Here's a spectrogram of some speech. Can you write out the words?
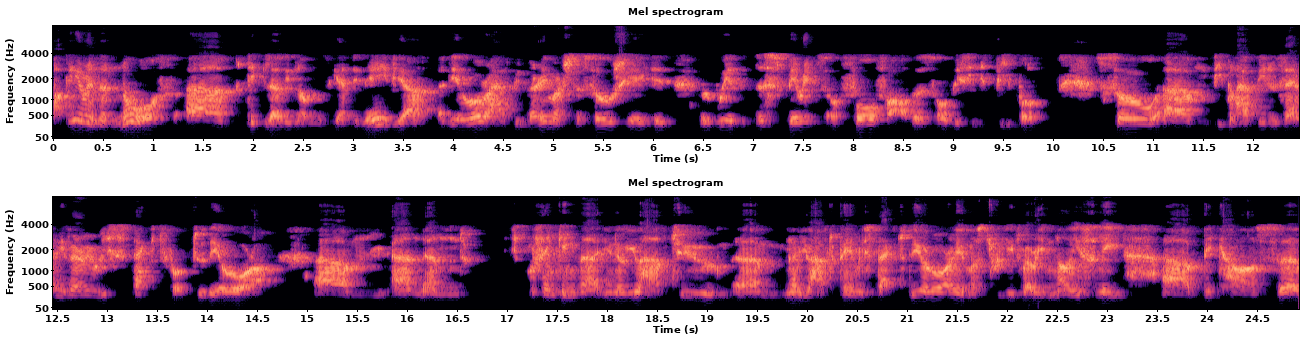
up here in the north, uh, particularly in northern Scandinavia, uh, the aurora has been very much associated with the spirits of forefathers or deceased people. So um, people have been very, very respectful to the aurora, um, and and thinking that you know you have to um, you know you have to pay respect to the aurora. You must treat it very nicely uh, because uh,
